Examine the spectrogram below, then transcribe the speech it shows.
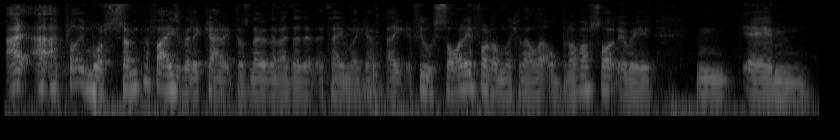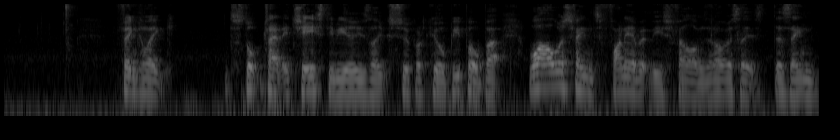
I, I probably more sympathise with the characters now than I did at the time. Like, I, I feel sorry for them, like in a little brother sort of way. Um, thinking like, stop trying to chase to be these like super cool people. But what I always find funny about these films, and obviously it's designed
